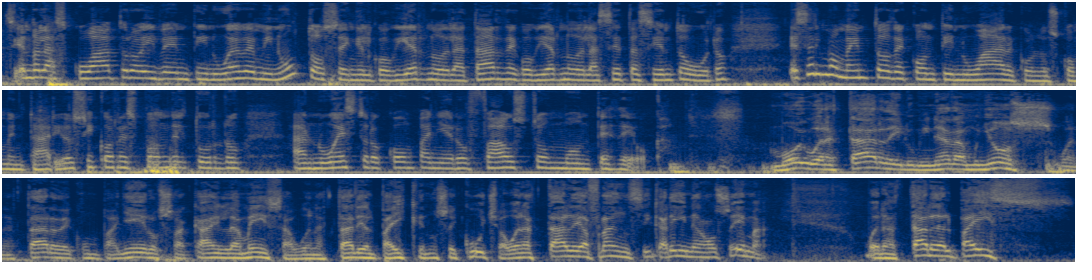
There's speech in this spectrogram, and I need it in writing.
Siendo las 4 y 29 minutos en el gobierno de la tarde, gobierno de la Z101, es el momento de continuar con los comentarios y corresponde el turno a nuestro compañero Fausto Montes de Oca. Muy buenas tardes, Iluminada Muñoz. Buenas tardes, compañeros acá en la mesa. Buenas tardes al país que nos escucha. Buenas tardes a Franci, Karina, Josema. Buenas tardes al país.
